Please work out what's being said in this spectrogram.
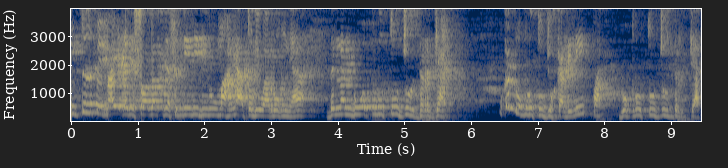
itu lebih baik dari sholatnya sendiri di rumahnya atau di warungnya dengan 27 derajat. Bukan 27 kali lipat, 27 derajat.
